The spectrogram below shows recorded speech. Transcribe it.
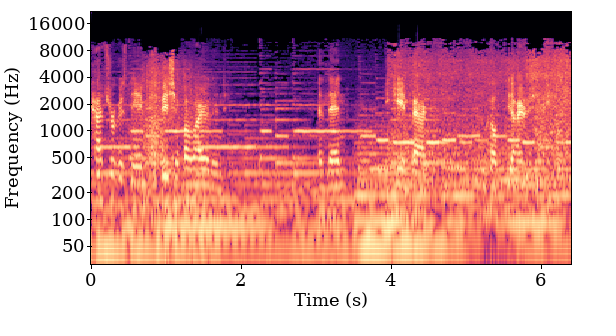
Patrick was named Bishop of Ireland, and then he came back to help the Irish people.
